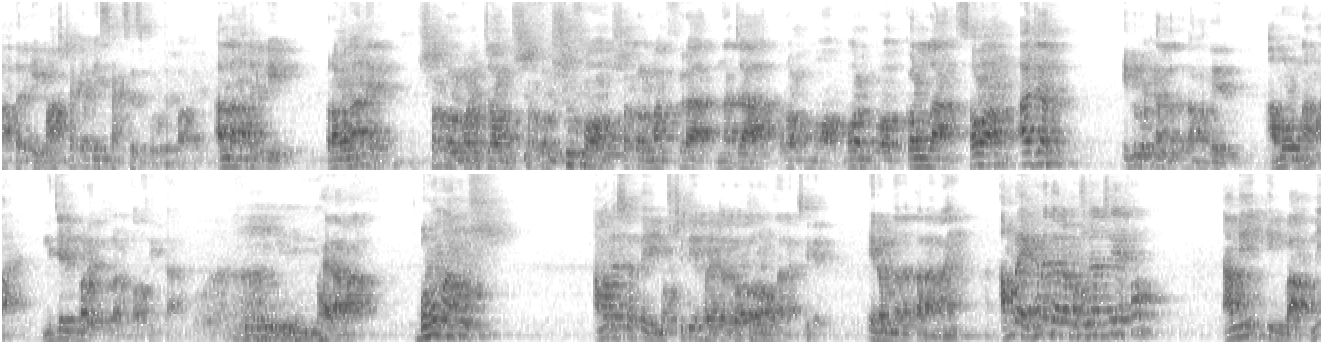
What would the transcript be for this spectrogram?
আপনার এই মাসটাকে আপনি সাকসেস করতে পারবেন। আল্লাহ আমাদেরকে রমজানের সকল অর্জন, সকল সুফল, সকল মাগফিরাত, নাজাত, রহমত, বরকত, কল্যাণ, সওয়াব আজাদ এগুলোকে আল্লাহ তাআলা আমাদের আমল নামায় নিজের ঘরে তোলার তফিক দান করুন। ভাইরা আমার, বহু মানুষ আমাদের সাথে এই মসজিদে হয়তো গত রমজানে ছিলেন, এই রমজানে তারা নাই। আমরা এখানে যারা বসে আছি এখন, আমি কিংবা আপনি,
